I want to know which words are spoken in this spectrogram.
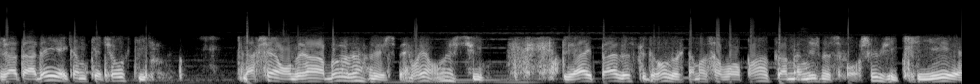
j'entendais, il y avait comme quelque chose qui marchait, on dirait en bas, là. Là, je dis, ben voyons, je suis. Puis là, hey, père, là, c'est plus drôle, là, je commence à avoir peur. Puis à un moment donné, je me suis fâché, puis j'ai crié, euh,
